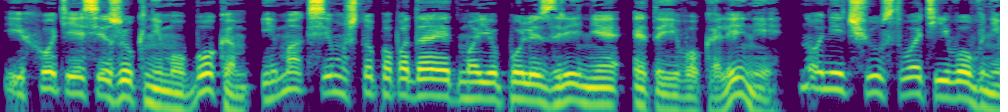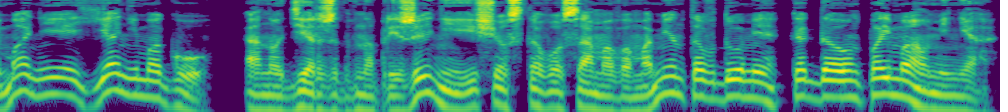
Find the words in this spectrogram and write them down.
И хоть я сижу к нему боком, и максимум, что попадает в мое поле зрения, это его колени, но не чувствовать его внимания я не могу. Оно держит в напряжении еще с того самого момента в доме, когда он поймал меня.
